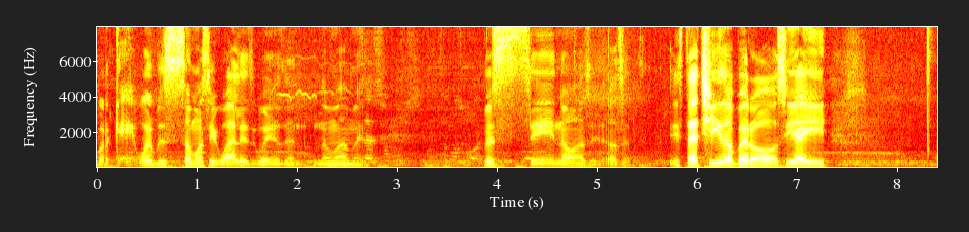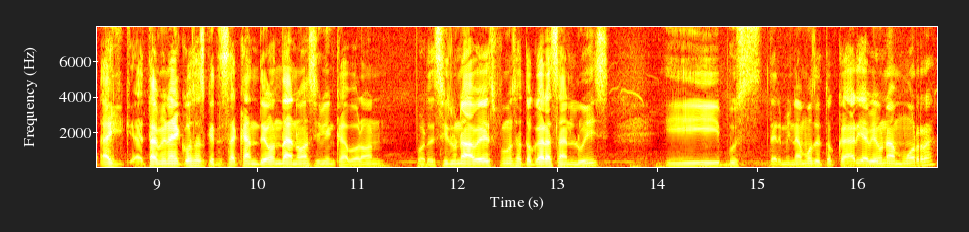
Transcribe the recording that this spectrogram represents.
¿por qué, güey? Pues somos iguales, güey, o sea, no mames. Pues sí, ¿no? O sea, está chido, pero sí hay, hay... También hay cosas que te sacan de onda, ¿no? Así bien cabrón. Por decir, una vez fuimos a tocar a San Luis y pues terminamos de tocar y había una morra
